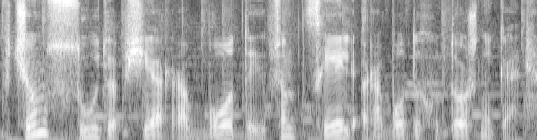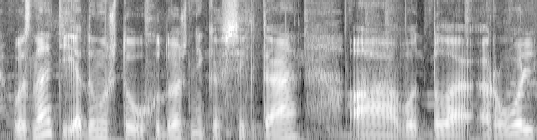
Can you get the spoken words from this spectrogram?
в чем суть вообще работы, в чем цель работы художника? Вы знаете, я думаю, что у художника всегда а, вот была роль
